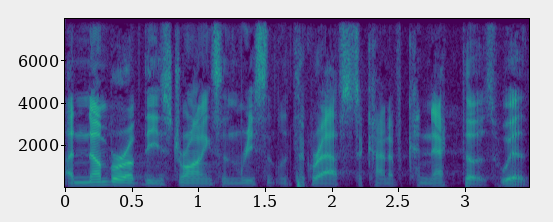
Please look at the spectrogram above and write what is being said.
a number of these drawings and recent lithographs to kind of connect those with.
